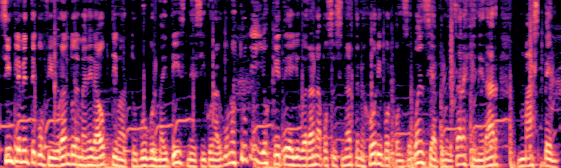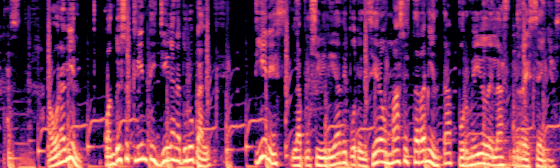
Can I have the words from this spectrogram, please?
Simplemente configurando de manera óptima tu Google My Business y con algunos truquillos que te ayudarán a posicionarte mejor y por consecuencia a comenzar a generar más ventas. Ahora bien, cuando esos clientes llegan a tu local, tienes la posibilidad de potenciar aún más esta herramienta por medio de las reseñas.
